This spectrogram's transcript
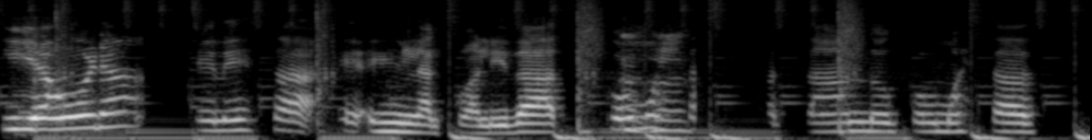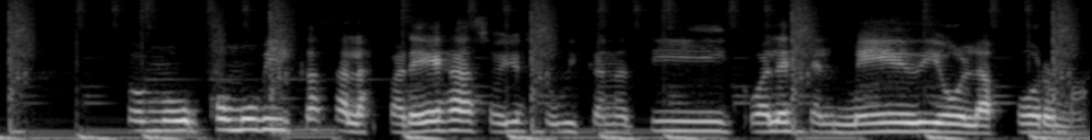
Y ahora, en esta, en la actualidad, ¿cómo está cómo estás, cómo, cómo ubicas a las parejas o ellos se ubican a ti, cuál es el medio o la forma.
